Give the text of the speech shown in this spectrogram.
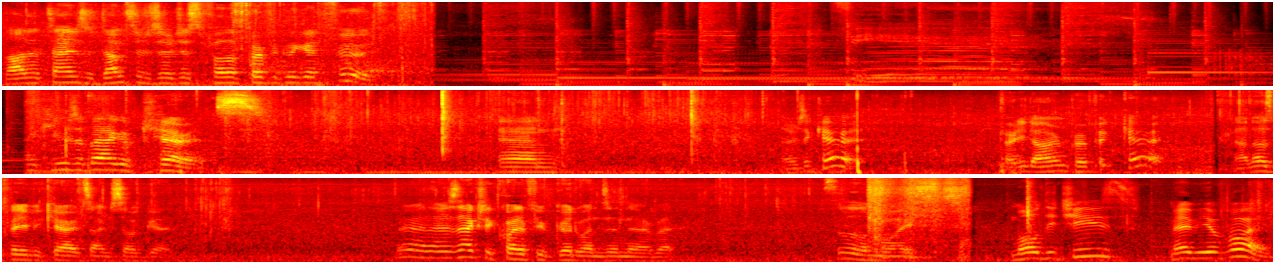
a lot of the times the dumpsters are just full of perfectly good food. Like here's a bag of carrots, and there's a carrot. Pretty darn perfect carrot. Now those baby carrots aren't so good. Yeah, there's actually quite a few good ones in there, but it's a little moist. Moldy cheese, maybe avoid.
